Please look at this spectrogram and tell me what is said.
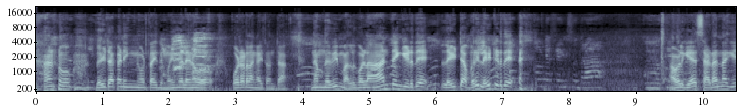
ನಾನು ಲೈಟ್ ಹಾಕೊಂಡು ಹಿಂಗೆ ನೋಡ್ತಾ ಇದ್ದೆ ಮೈ ಮೇಲೆ ಏನೋ ಓಡಾಡ್ದಂಗೆ ಆಯ್ತು ಅಂತ. ನಮ್ಮ ನವಿ ಮಲ್ಗೊಳ್ಳ ಅಂತ ಹಿಂಗೆ ಹಿಡ್ದೆ ಲೈಟ ಬರೀ ಲೈಟ್ ಹಿಡ್ದೆ. ಅವಳಿಗೆ ಸಡನ್ನಾಗಿ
